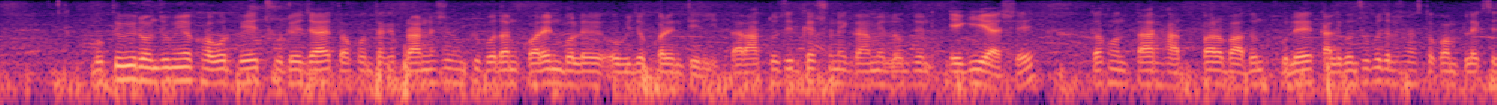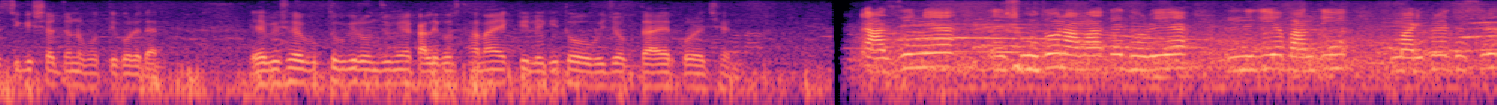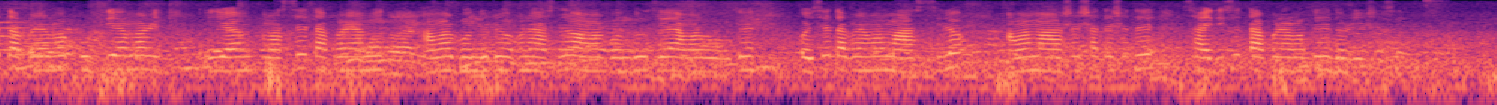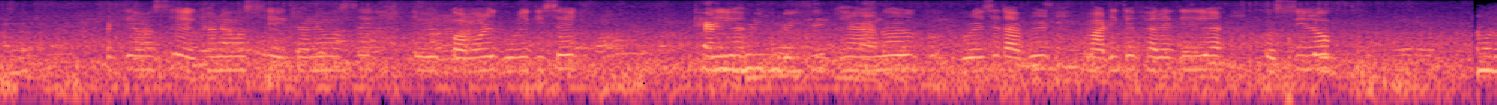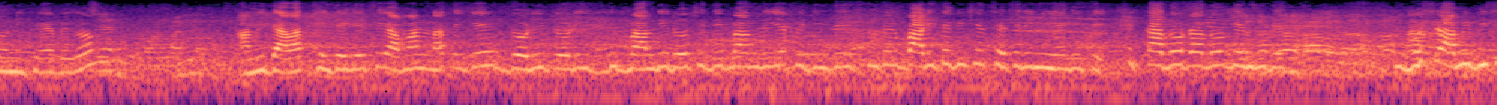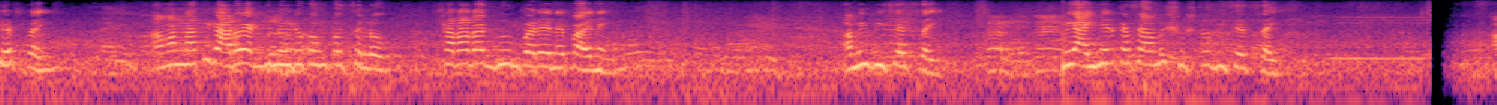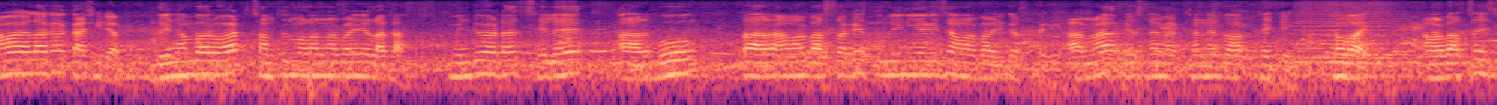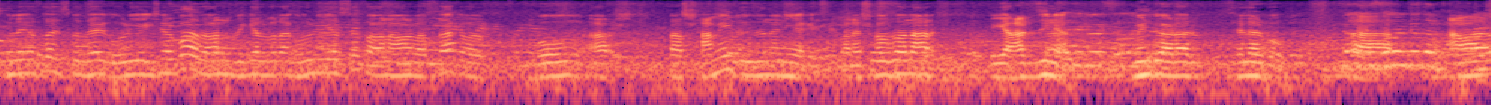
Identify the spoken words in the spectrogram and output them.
ভুক্তভোগী রঞ্জু মিয়া খবর পেয়ে ছুটে যায়, তখন তাকে প্রাণনাশী হুমকি প্রদান করেন বলে অভিযোগ করেন তিনি। তার আত্মচিৎকার শুনে গ্রামের লোকজন এগিয়ে আসে। তখন তার হাত পার বাঁধন খুলে কালীগঞ্জ উপজেলা স্বাস্থ্য কমপ্লেক্সে চিকিৎসার জন্য ভর্তি করে দেন। এ বিষয়ে ভুক্তভোগী রঞ্জু মিয়া কালীগঞ্জ থানায় একটি লিখিত অভিযোগ দায়ের করেছেন। রাজদিনে সুজন আমাকে ধরিয়ে গিয়ে বান্দি মারি ফেলে ধরছিল, তারপরে আমার কুর্তি আমার ইয়া মারছে, তারপরে আমি আমার বন্ধুটি ওখানে আসলো, আমার বন্ধু যে আমার বউকে কইছে, তারপরে আমার মা আসছিল, আমার মা আসার সাথে সাথে ছাই দিছে, তারপরে আমাকে ধরিয়ে এসেছে। দিয়ে মারছে এখানে মারছে এখানে মারছে এবার কোমরে গুড়ি দিছে। ঠ্যাং ঘুরেছে তারপরে মাটিতে ফেলে দিয়ে খুঁজছিল। আমার অনিকিয়া বেগম আমি দাওয়াত খেতে গেছি আমার নাতিকে দড়ি দড়ি বান্দি রশি দিয়ে বান্ধিয়ে পিটিয়ে স্কুল থেকে বাড়ি থেকে সে ছেঁচড়ি নিয়ে গেছে। কাদো টাদো গেঞ্জি দিয়ে। বসে আমি বিশেষ পাই আমার নাতিকে আরও একদিন ওই রকম করছিল। সারা রাত ঘুম পেড়ে এনে পায় নাই। আমি বিশেষ চাই। আমি আইনের কাছে, আমি সুষ্ঠু বিশেষ চাই। আমার এলাকা কাশিরাম দুই নম্বর ওয়ার্ড, শামসুল মালান্নার বাড়ি এলাকা। মিন্টু একটা ছেলে আর বউ, তার আমার বাচ্চাকে তুলে নিয়ে গেছে আমার বাড়ির কাছ থেকে। আমরা গেছিলাম একখানে দোয়াত খাইতে, সবাই। আমার বাচ্চা স্কুলে গেছিল, স্কুল থেকে ঘুরিয়ে আসার পর যখন বিকেলবেলা ঘুরিয়ে আসছে, তখন আমার বাচ্চা বউ আর তার স্বামী দুজনে নিয়ে গেছে। মানে সজন আর এই আর্জিনা মিন্টু আডার ছেলের বউ। আমার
